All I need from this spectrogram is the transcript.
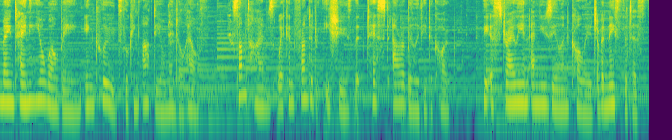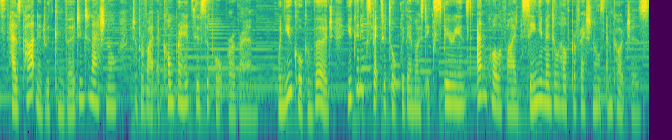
Maintaining your well-being includes looking after your mental health. Sometimes we're confronted with issues that test our ability to cope. The Australian and New Zealand College of Anaesthetists has partnered with Converge International to provide a comprehensive support program. When you call Converge, you can expect to talk with their most experienced and qualified senior mental health professionals and coaches,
